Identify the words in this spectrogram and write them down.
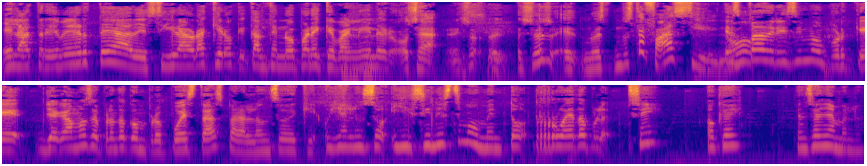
el atreverte a decir, ahora quiero que canten ópera y que bailen, o sea, eso, eso es- eh, no, es- no está fácil, Es ¿no? padrísimo porque llegamos de pronto con propuestas para Alonso de que, oye Alonso, ¿y si en este momento ruedo? por la-?" Sí, ok, enséñamelo,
